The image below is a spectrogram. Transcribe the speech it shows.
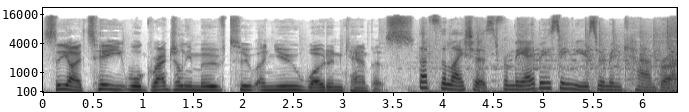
CIT will gradually move to a new Woden campus. That's the latest from the ABC Newsroom in Canberra.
